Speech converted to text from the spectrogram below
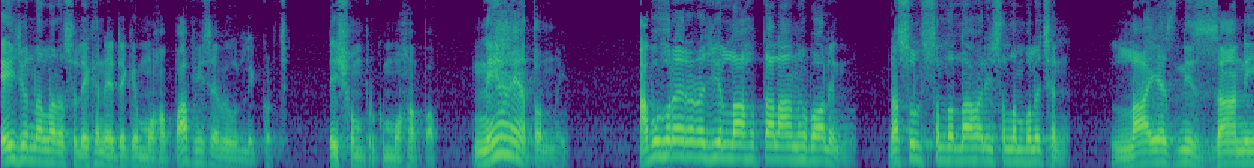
এই জন্য আল্লাহ রসুল এখানে এটাকে মহাপাপ হিসাবে উল্লেখ করছে এই সম্পর্ক মহাপাপ। নেহায়াত অন্যায়। আবু হরাই রাজি আল্লাহ তালাহ বলেন, রাসুল সাল্লাহ আলি সাল্লাম বলেছেন লায়াজনি জানি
